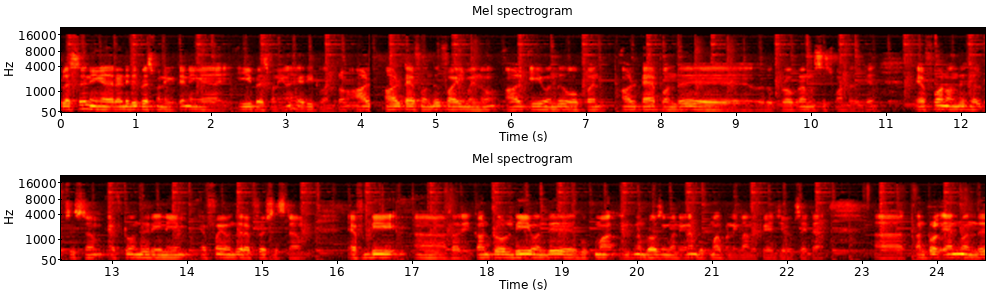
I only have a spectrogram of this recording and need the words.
ப்ளஸ்ஸு நீங்கள் ரெண்டுத்தையும் ப்ரெஸ் பண்ணிக்கிட்டு நீங்கள் இ e ப்ரெஸ் பண்ணிங்கன்னா எடிட் வந்துடும் ஆல் ஆல் டேப் வந்து ஃபைல் மெனு ஆல் இ வந்து ஓப்பன் ஆல் டேப் வந்து ஒரு ப்ரோக்ராம் ஸ்விட்ச் பண்ணுறதுக்கு எஃப் ஒன் வந்து ஹெல்ப் சிஸ்டம் எஃப் டூ வந்து ரீநேம் எஃப்ஐ வந்து ரெஃப்ரெஷ் சிஸ்டம் எஃப்டி சாரி கண்ட்ரோல் டி வந்து புக் மார்க் இன்டர்நெட் ப்ரௌசிங் பண்ணிங்கன்னா புக் மார்க் பண்ணிக்கலாம் அந்த பேஜ் வெப்சைட்டை கண்ட்ரோல் என் வந்து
